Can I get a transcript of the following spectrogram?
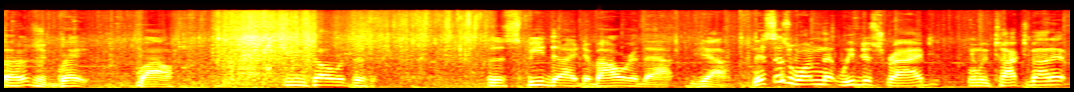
Oh, this is great. Wow. You can tell with the the speed that I devoured that. Yeah. This is one that we've described and we've talked about it,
